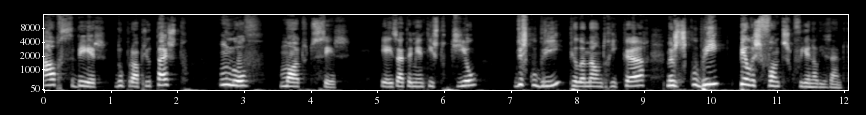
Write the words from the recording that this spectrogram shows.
ao receber do próprio texto um novo modo de ser. E é exatamente isto que eu descobri pela mão de Ricard, mas descobri pelas fontes que fui analisando.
